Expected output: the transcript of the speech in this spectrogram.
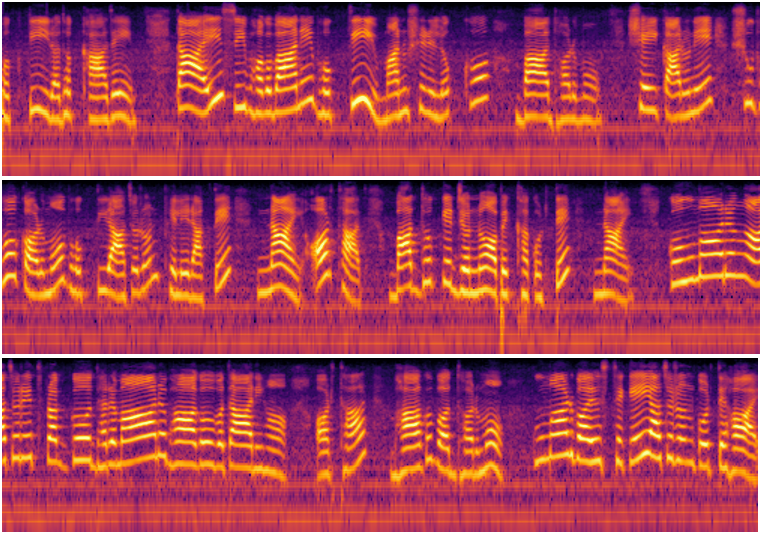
ভক্তি রধক্ষাজে তাই শ্রী ভগবানে ভক্তি মানুষের লক্ষ্য বা ধর্ম। সেই কারণে শুভ কর্ম ভক্তির আচরণ ফেলে রাখতে নাই, অর্থাৎ বার্ধক্যের জন্য অপেক্ষা করতে নাই। কৌমারং আচরেত প্রজ্ঞ ধর্মান ভাগবতানিহ অর্থাৎ ভাগবত ধর্ম কুমার বয়স থেকেই আচরণ করতে হয়।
